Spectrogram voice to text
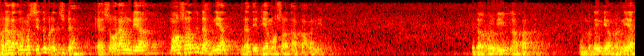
berangkat ke masjid itu berarti sudah ya seorang dia mau sholat sudah niat, berarti dia mau sholat apa kan itu. Tidak perlu dilafatkan. Yang penting dia berniat.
